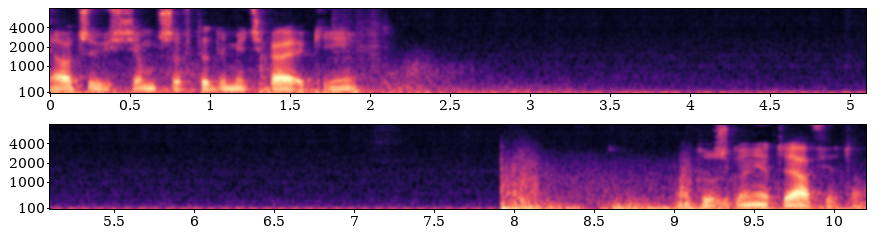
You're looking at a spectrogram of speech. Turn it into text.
Ja oczywiście muszę wtedy mieć hajeki. Tu już go nie trafię, to...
